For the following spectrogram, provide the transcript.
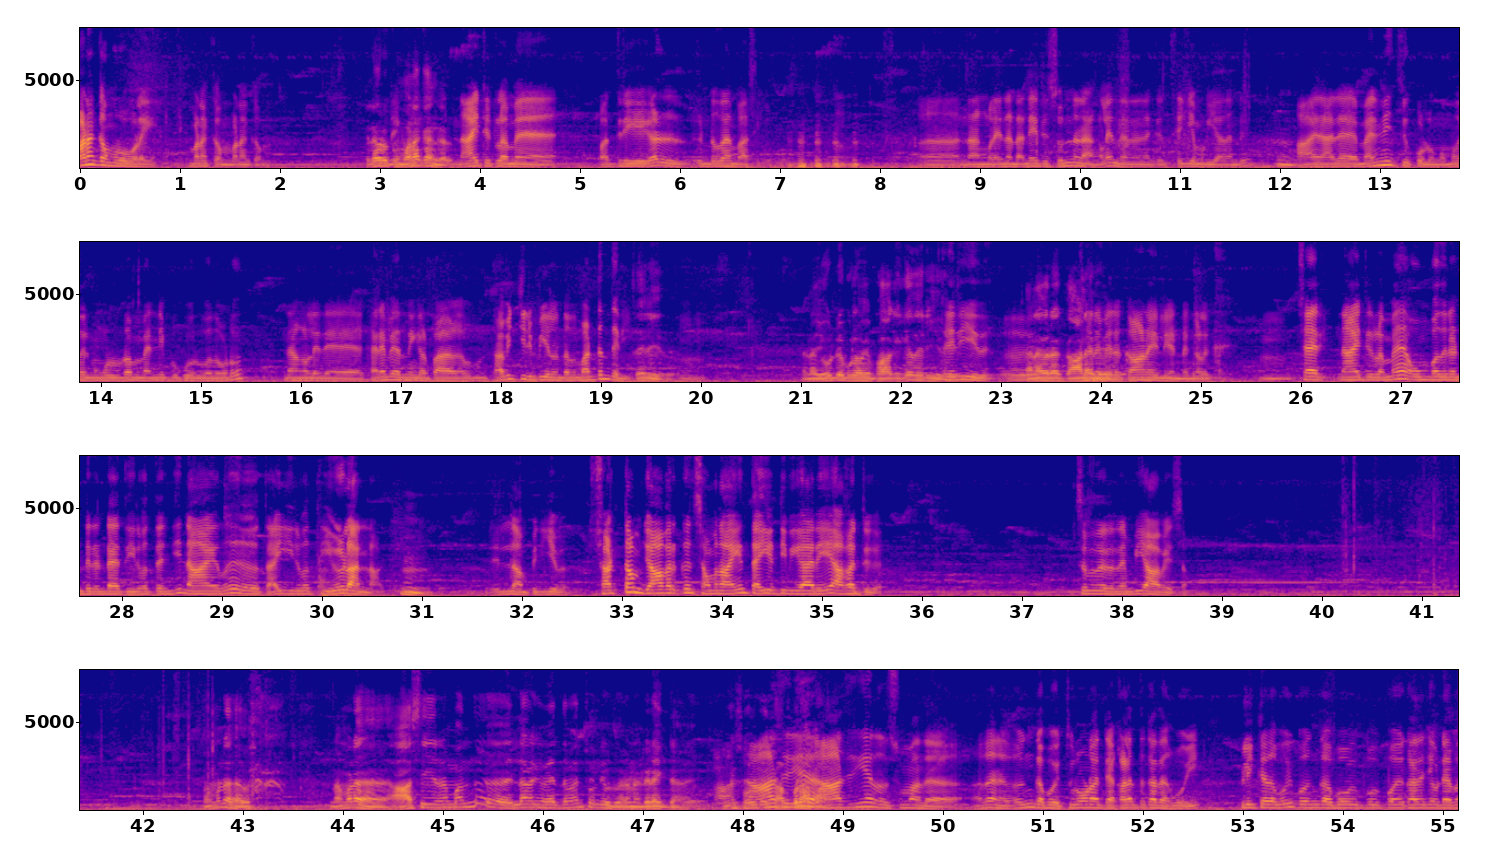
வணக்கம் உறவுகளை. வணக்கம் வணக்கம். எல்லோருக்கும் வணக்கங்கள். ஞாயிற்றுக்கிழமை பத்திரிகைகள் இன்று தான் வாசிக்க போகிறோம் நாங்கள் என்னடா நேற்று சொன்ன நாங்களே எனக்கு செய்ய முடியாதுண்டு. அதனால் மன்னித்து கொள்ளுங்க. முதல் உங்களிடம் மன்னிப்பு கூறுவதோடு நாங்கள் இதை கனவேர் நீங்கள் பா தவிச்சிருப்பீங்கன்றது மட்டும் தெரியும். தெரியுது. ஏன்னா யூடியூப்ல போய் பார்க்க தெரியுது. தெரியுது. கணவரை காணல கனவேர காணையில் எங்களுக்கு. ம் சரி ஞாயிற்றுக்கிழமை ஒன்பது ரெண்டு ரெண்டாயிரத்தி இருபத்தஞ்சி ஞாயிறு தை இருபத்தி ஏழாம் நாள். எல்லாம் பெரிய சட்டம் யாவருக்கும் சமனாயும் தையட்டி விகாரையை அகற்றுக. சிறுதர நம்பி ஆவேசம். நம்மட நம்மட ஆசிரியர் வந்து எல்லாருக்கும் ஏற்ற மாதிரி சொல்லி விடுவாரு டிரெக்டாகவே ஆசிரியர் ஆசிரியர் சும்மா அந்த அதான் எங்கே போய் துரோணத்தை களத்து கதை போய் பிளிக்கதை போய் இப்போ எங்கே போய் இப்போ போய் கதைச்சி விட்டா.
